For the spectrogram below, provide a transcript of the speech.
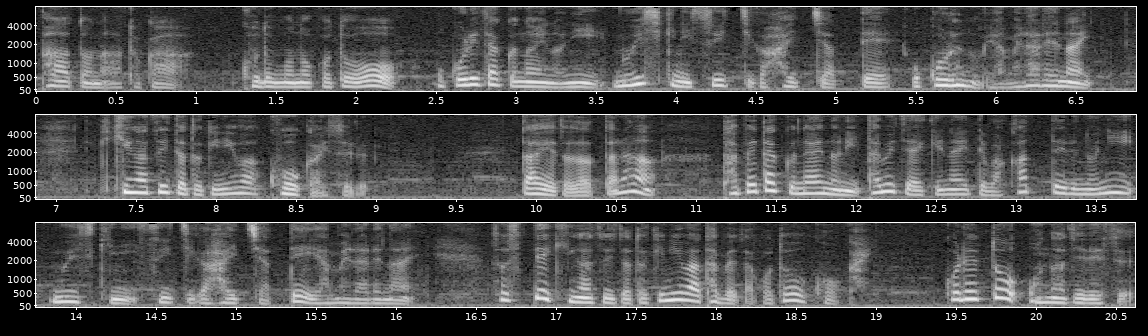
パートナーとか子供のことを怒りたくないのに無意識にスイッチが入っちゃって怒るのをやめられない。気がついた時には後悔する。ダイエットだったら食べたくないのに食べちゃいけないって分かってるのに無意識にスイッチが入っちゃってやめられない。そして気がついた時には食べたことを後悔。これと同じです。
